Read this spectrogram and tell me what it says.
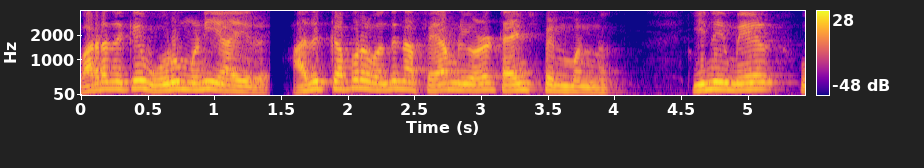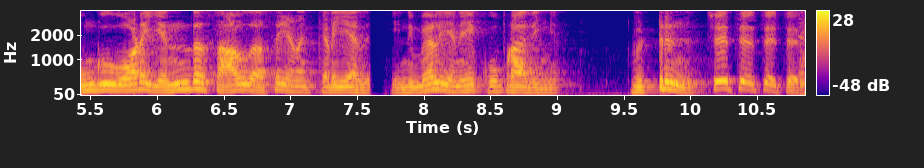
வர்றதுக்கே ஒரு மணி ஆயிரு. அதுக்கப்புறம் வந்து நான் ஃபேமிலியோட டைம் ஸ்பெண்ட் பண்ணணும். இனிமேல் உங்களோட எந்த சாவகாசம் எனக்கு கிடையாது. இனிமேல் என்னைய கூப்பிடாதீங்க. விட்டுருங்க. சரி சரி சரி சரி.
